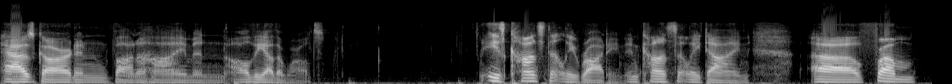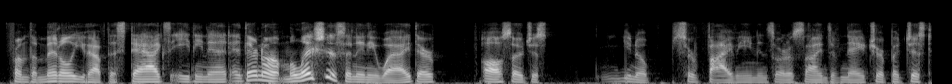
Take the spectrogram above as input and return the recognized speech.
Asgard and Vanaheim and all the other worlds, is constantly rotting and constantly dying. Uh, from from the middle, you have the stags eating it, and they're not malicious in any way. They're also just you know surviving and sort of signs of nature, but just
